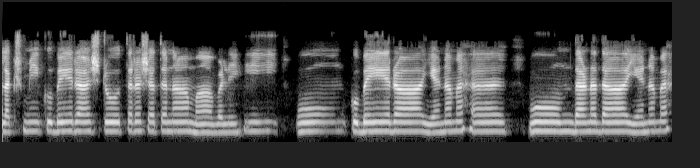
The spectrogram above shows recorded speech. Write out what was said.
लक्ष्मीकुबेराष्टोत्तरशतनामावलिः ॐ कुबेराय नमः। ॐ धनदाय नमः।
